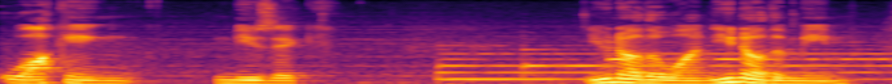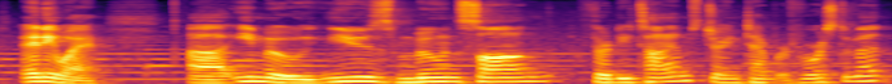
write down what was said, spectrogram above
walking music. You know the one. You know the meme. Anyway, uh, Emu, use Moon Song 30 times during Temperate Forest event.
